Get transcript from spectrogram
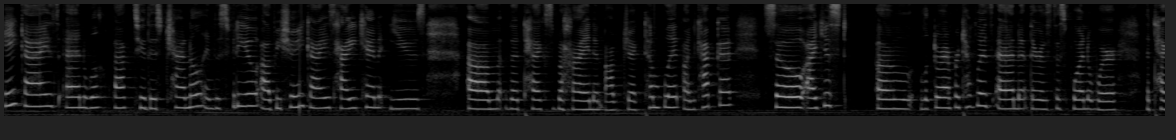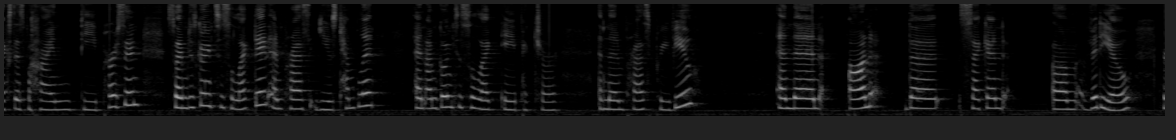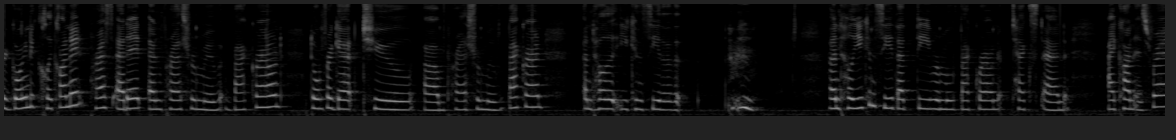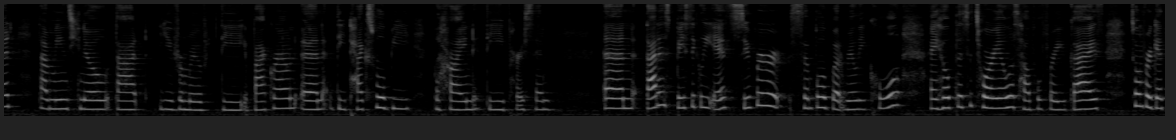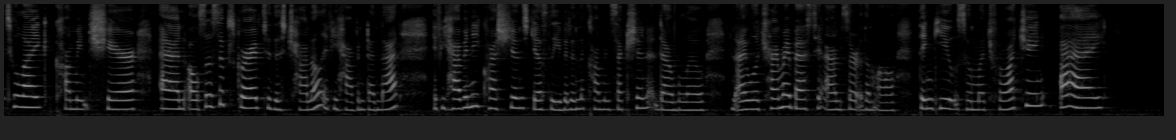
Hey guys and welcome back to this channel. In this video I'll be showing you guys how you can use um, the text behind an object template on CapCut. So I just um, looked around for templates and there is this one where the text is behind the person. So I'm just going to select it and press use template and I'm going to select a picture and then press preview and then on the second um, video, you're going to click on it, press edit, and press remove background. Don't forget to um, press remove background until you can see that the until you can see that the remove background text and icon is red. That means you know that you've removed the background and the text will be behind the person. And that is basically it. Super simple but really cool. I hope this tutorial was helpful for you guys. Don't forget to like, comment, share, and also subscribe to this channel if you haven't done that. If you have any questions, just leave it in the comment section down below and I will try my best to answer them all. Thank you so much for watching. Bye!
